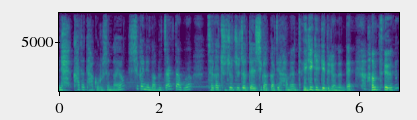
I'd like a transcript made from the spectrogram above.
네, 카드 다 고르셨나요? 시간이 너무 짧다고요? 제가 주절주절 될 시간까지 하면 되게 길게 드렸는데 아무튼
